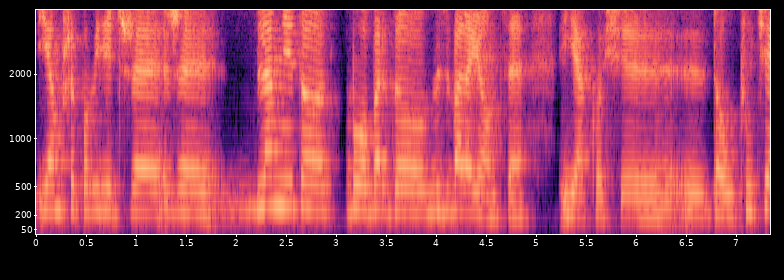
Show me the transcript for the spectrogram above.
ja muszę powiedzieć, że, że dla mnie to było bardzo wyzwalające jakoś y, to uczucie.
